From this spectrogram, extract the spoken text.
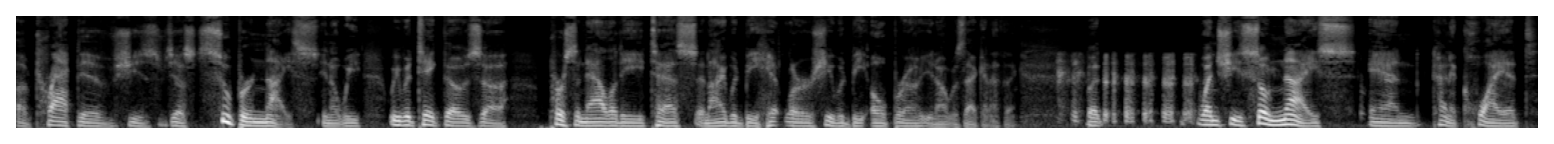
attractive. She's just super nice. You know, we we would take those uh, personality tests, and I would be Hitler, she would be Oprah. You know, it was that kind of thing. But when she's so nice and kind of quiet,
